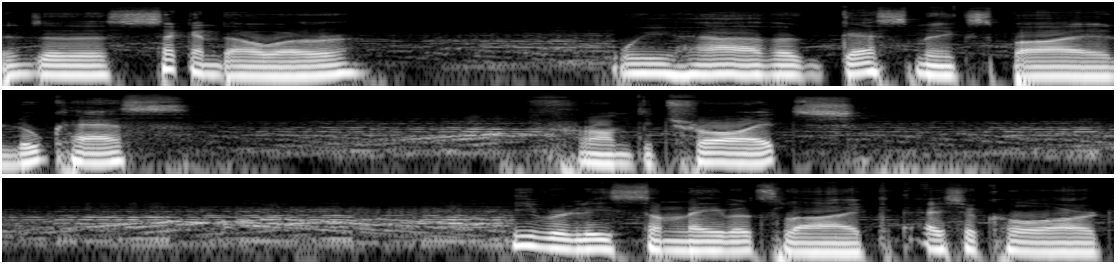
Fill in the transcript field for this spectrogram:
in the second hour, we have a guest mix by Luke Hess from Detroit. He released on labels like Echocord,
